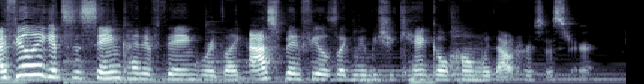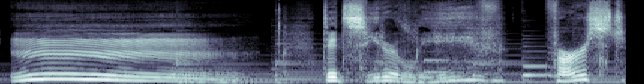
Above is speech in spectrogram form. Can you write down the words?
I feel like it's the same kind of thing where it's like Aspen feels like maybe she can't go home without her sister. Mmm. Did Cedar leave first,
